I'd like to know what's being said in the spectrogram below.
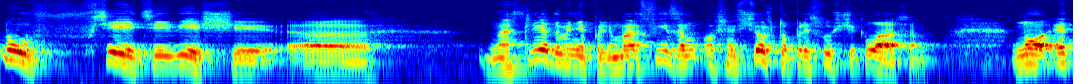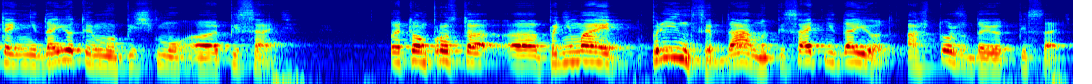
ну, все эти вещи, наследование, полиморфизм, в общем, все, что присуще классам. Но это не дает ему письмо, э, писать. Это он просто э, понимает принцип, да, но писать не дает. А что же дает писать?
